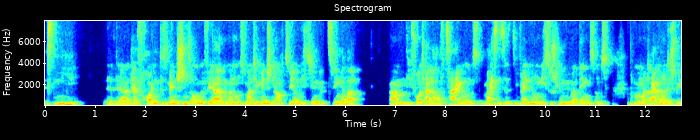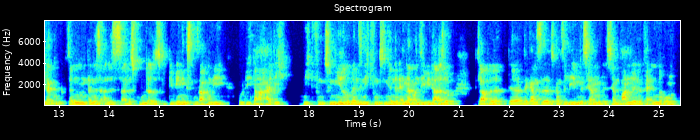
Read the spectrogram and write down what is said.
ist nie äh, der, der Freund des Menschen so ungefähr. Man muss manche Menschen auch zu ihrem nicht zu ihrem Glück zwingen, aber ähm, die Vorteile aufzeigen und meistens ist die Veränderung nicht so schlimm, wie man denkt und wenn man mal drei Monate später guckt, dann, dann ist alles, alles gut. Also es gibt die wenigsten Sachen, die wirklich nachhaltig nicht funktionieren und wenn sie nicht funktionieren, dann ändert man sie wieder. Also ich glaube, der, der ganze, das ganze Leben ist ja, ein, ist ja ein Wandel, eine Veränderung.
